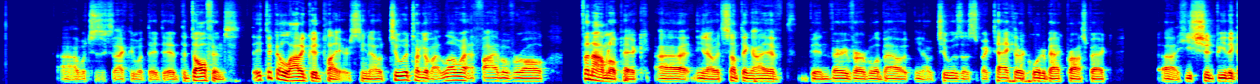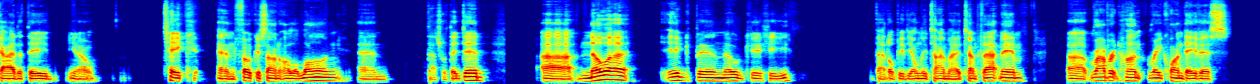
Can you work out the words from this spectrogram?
uh, which is exactly what they did. The Dolphins they took a lot of good players. You know, Tua Tagovailoa at five overall, phenomenal pick. Uh, you know, it's something I have been very verbal about. You know, Tua's a spectacular quarterback prospect. Uh, he should be the guy that they you know take and focus on all along, and that's what they did. Uh, Noah Igbinogihi, that'll be the only time I attempt that name. Uh, Robert Hunt, Raekwon Davis,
